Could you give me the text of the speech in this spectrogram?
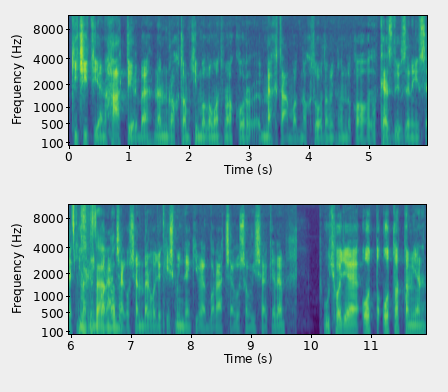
Kicsit ilyen háttérbe nem raktam ki magamat, mert akkor megtámadnak, tudod, amit mondok a kezdőzenészek, hiszen én barátságos ember vagyok, és mindenkivel barátságosan viselkedem. Úgyhogy ott, ott adtam ilyen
